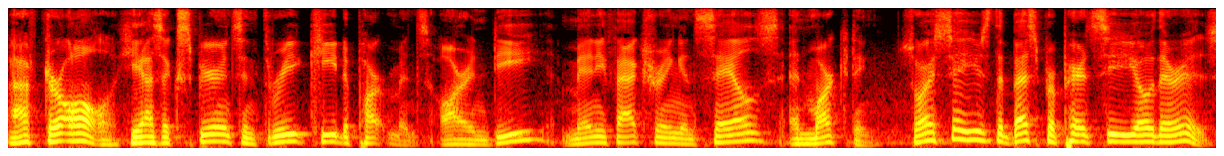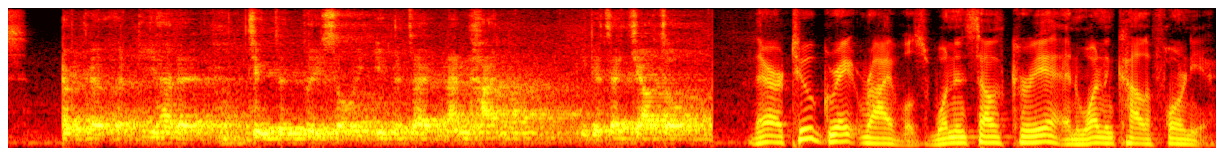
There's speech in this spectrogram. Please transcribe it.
after all, he has experience in three key departments: R&D, manufacturing and sales, and marketing. So I say he's the best prepared CEO there is. There are two great rivals, one in South Korea and one in California.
